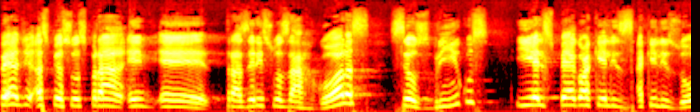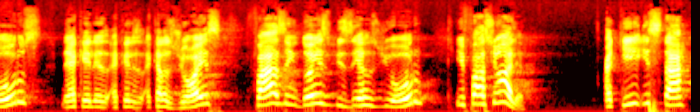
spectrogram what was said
Pede as pessoas para é, trazerem suas argolas, seus brincos, e eles pegam aqueles, aqueles ouros, né, aqueles, aqueles, aquelas joias, fazem dois bezerros de ouro e fala assim: olha, aqui está,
